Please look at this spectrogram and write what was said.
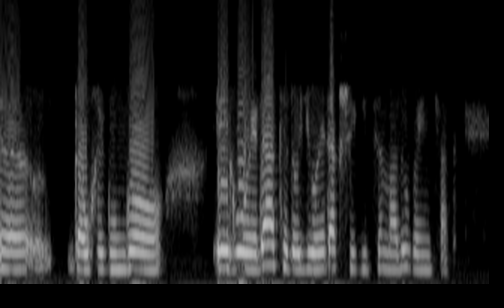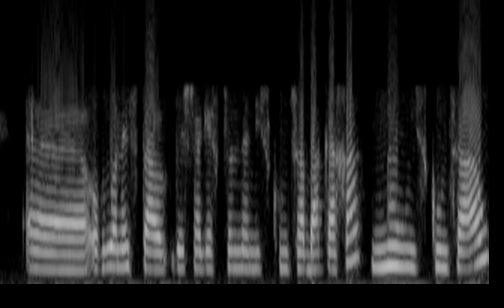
uh, gaur egungo egoerak edo joerak segitzen badu behintzat. Uh, orduan ez da desagertzen den hizkuntza bakarra, nu hizkuntza hau,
